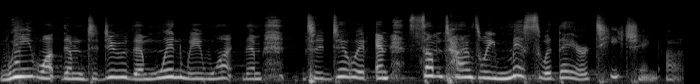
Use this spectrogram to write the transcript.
we want them to do them when we want them to do it. And sometimes we miss what they are teaching us.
